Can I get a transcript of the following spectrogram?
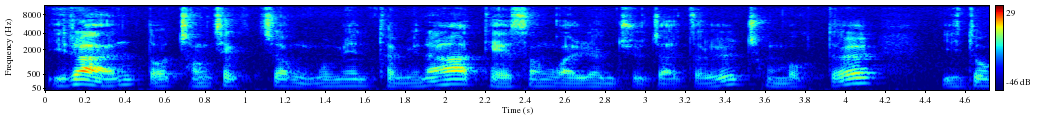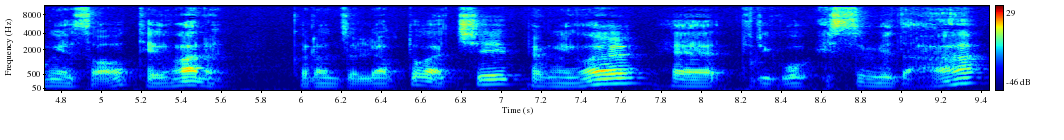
이러한 또 정책적 모멘텀이나 대선 관련 주자들 종목들 이동해서 대응하는 그런 전략도 같이 병행을 해 드리고 있습니다.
